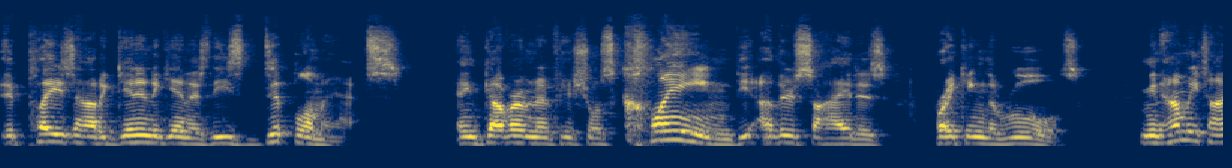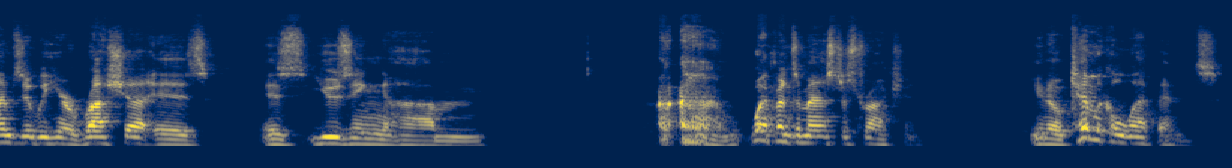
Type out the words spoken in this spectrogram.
it plays out again and again as these diplomats and government officials claim the other side is breaking the rules. I mean, how many times did we hear Russia is is using um, weapons of mass destruction? You know, chemical weapons,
